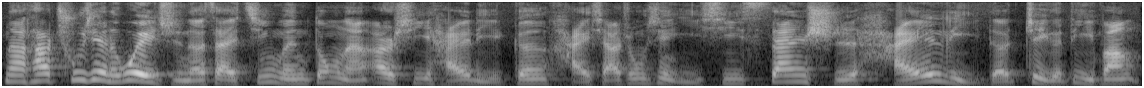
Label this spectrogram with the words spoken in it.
那它出现的位置呢，在金门东南二十一海里，跟海峡中线以西三十海里的这个地方，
